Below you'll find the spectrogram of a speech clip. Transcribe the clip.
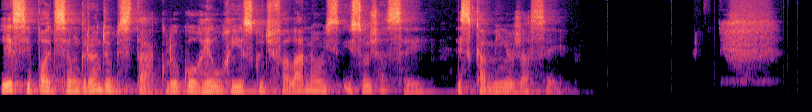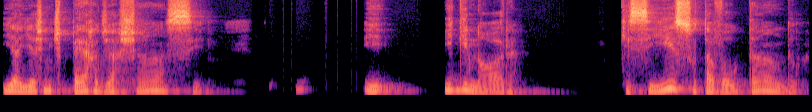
esse pode ser um grande obstáculo. Eu correr o risco de falar, não, isso eu já sei, esse caminho eu já sei. E aí a gente perde a chance e ignora que se isso está voltando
